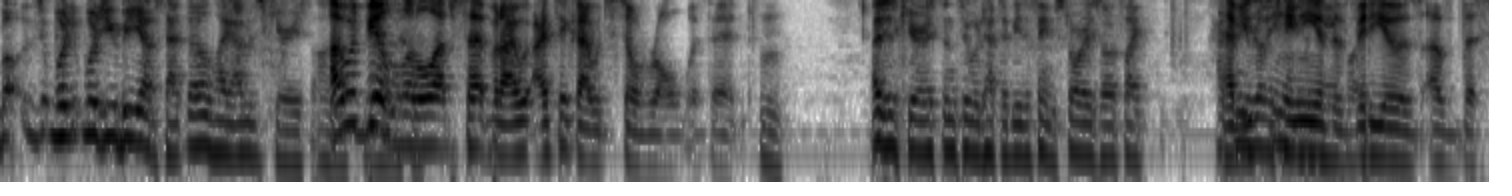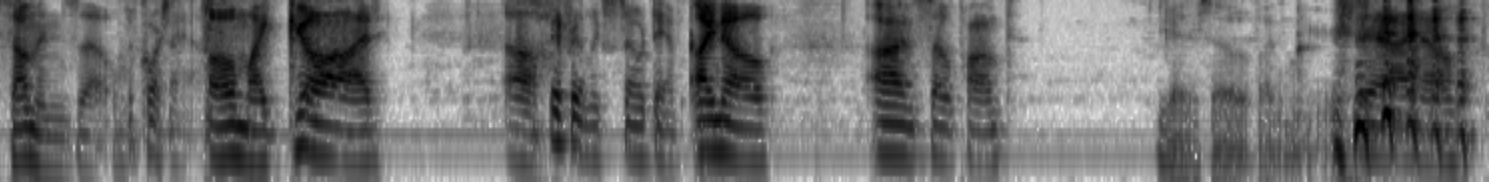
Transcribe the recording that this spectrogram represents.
But would, would you be upset though? Like, I'm just curious. On I would be a little upset, but I, I think I would still roll with it. Hmm. I'm just curious since it would have to be the same story. So it's like, how Have can you really seen change any of the gameplay? videos of the summons though? of course I have. Oh my god! Oh. If it looks so damn cool. I know. I'm so pumped. You guys are so fucking weird. Yeah, I know.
